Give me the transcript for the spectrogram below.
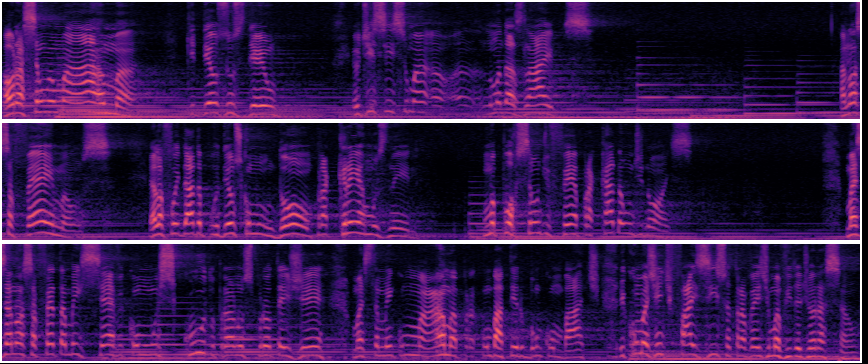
A oração é uma arma que Deus nos deu. Eu disse isso uma, numa das lives. A nossa fé, irmãos, ela foi dada por Deus como um dom para crermos nele. Uma porção de fé para cada um de nós. Mas a nossa fé também serve como um escudo para nos proteger, mas também como uma arma para combater o bom combate. E como a gente faz isso através de uma vida de oração.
